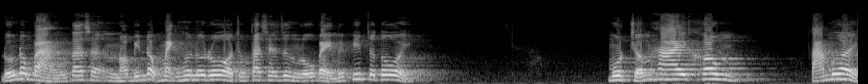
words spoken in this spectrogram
Đối với đồng bảng, chúng ta sẽ, nó biến động mạnh hơn euro, chúng ta sẽ dừng lỗ 70 pip cho tôi. 1.2080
